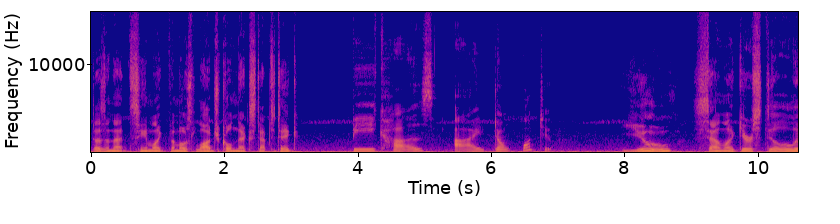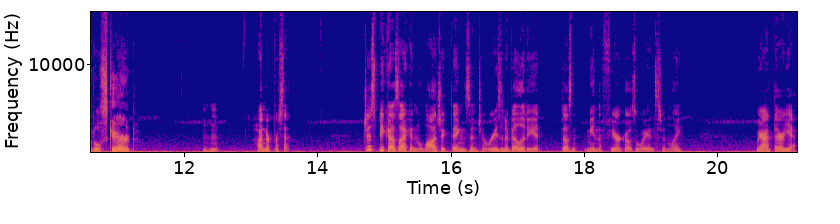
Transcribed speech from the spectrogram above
Doesn't that seem like the most logical next step to take? Because I don't want to. You sound like you're still a little scared. Mm hmm. 100%. Just because I can logic things into reasonability, it doesn't mean the fear goes away instantly. We aren't there yet.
